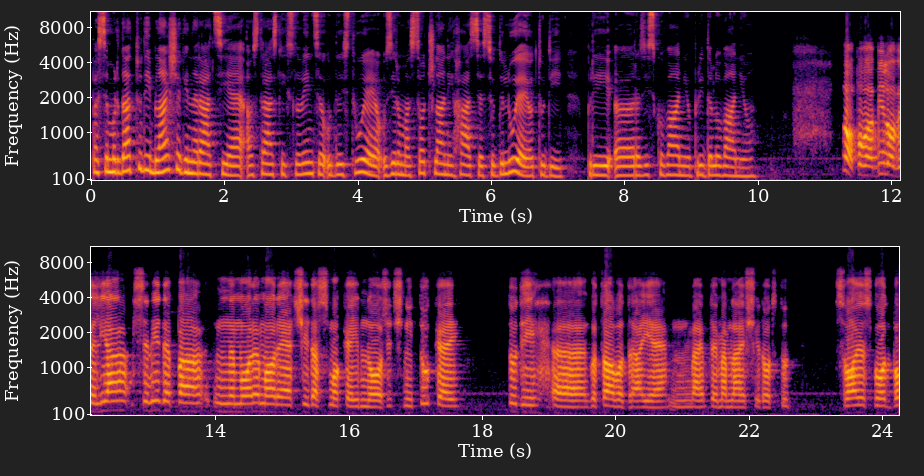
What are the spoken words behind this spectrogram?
Pa se morda tudi mlajše generacije avstralskih slovencev udejstvujejo, oziroma so člani Hase, sodelujejo tudi pri uh, raziskovanju, pri delovanju. No, povabilo velja, seveda pa ne moremo reči, da smo kaj množični tukaj. Tudi uh, gotovo, da, je, da ima mlajši rod tudi svojo zgodbo,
